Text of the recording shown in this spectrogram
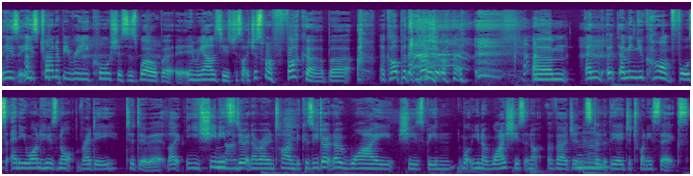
He's he's trying to be really cautious as well, but in reality, he's just like I just want to fuck her, but I can't put the pressure on her. Um, and uh, I mean, you can't force anyone who's not ready to do it. Like she needs to do it in her own time because you don't know why she's been, what you know, why she's not a virgin still at the age of twenty six.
